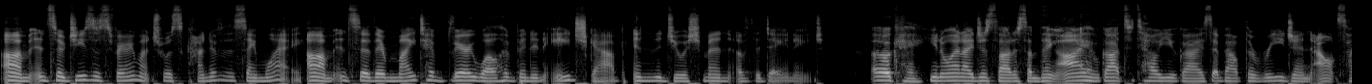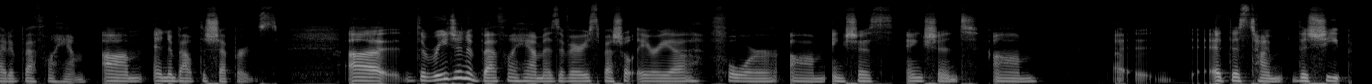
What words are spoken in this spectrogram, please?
Um, and so Jesus very much was kind of the same way. Um, and so there might have very well have been an age gap in the Jewish men of the day and age. Okay, you know what? I just thought of something. I have got to tell you guys about the region outside of Bethlehem um, and about the shepherds. Uh, the region of Bethlehem is a very special area for um, anxious, ancient, um, uh, at this time, the sheep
